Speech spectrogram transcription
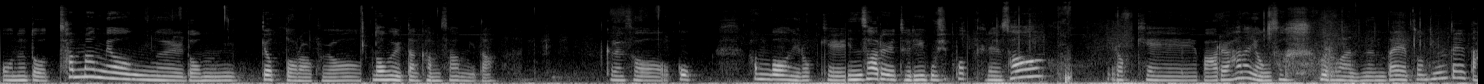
어느덧 3만 명을 넘겼더라고요. 너무 일단 감사합니다. 그래서 꼭 한번 이렇게 인사를 드리고 싶었. 그래서 이렇게 말을 하는 영상으로 왔는데 좀 힘들다.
